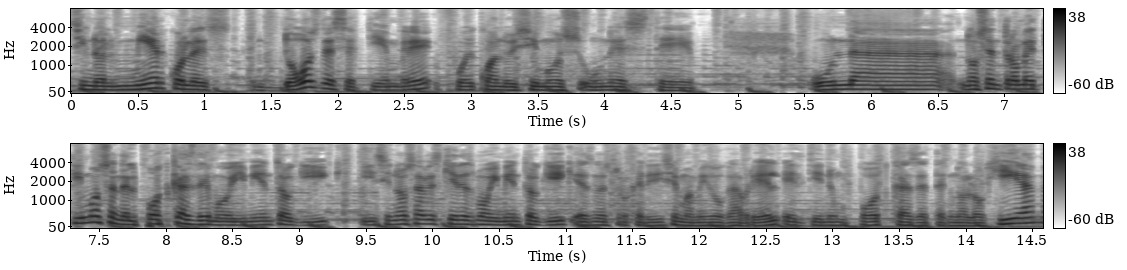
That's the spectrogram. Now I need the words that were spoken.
sino el miércoles 2 de septiembre fue cuando hicimos un este una nos entrometimos en el podcast de Movimiento Geek y si no sabes quién es Movimiento Geek es nuestro queridísimo amigo Gabriel, él tiene un podcast de tecnología.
